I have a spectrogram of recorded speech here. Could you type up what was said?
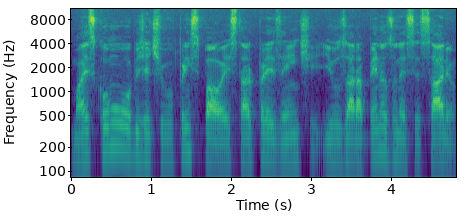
mas como o objetivo principal é estar presente e usar apenas o necessário,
